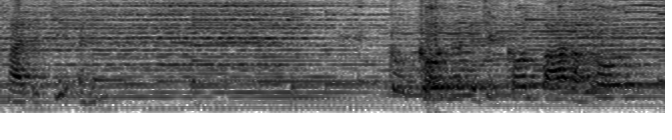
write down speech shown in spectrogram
ខ្លាចទៅជាអីក៏កូននៅតែជាកូនប៉ារហូត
